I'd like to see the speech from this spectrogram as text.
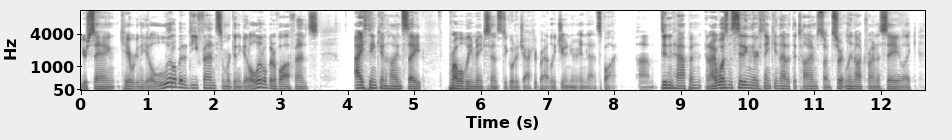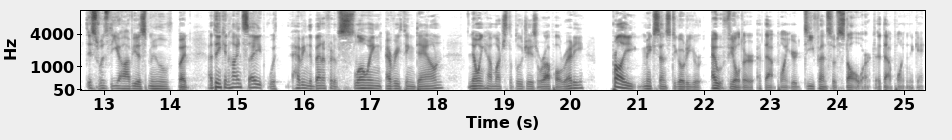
You're saying, okay, we're going to get a little bit of defense and we're going to get a little bit of offense. I think in hindsight, probably makes sense to go to Jackie Bradley Jr. in that spot. Um, didn't happen, and I wasn't sitting there thinking that at the time. So I'm certainly not trying to say like this was the obvious move. But I think in hindsight, with having the benefit of slowing everything down, knowing how much the Blue Jays were up already, probably makes sense to go to your outfielder at that point, your defensive stalwart at that point in the game.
